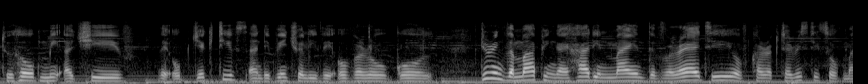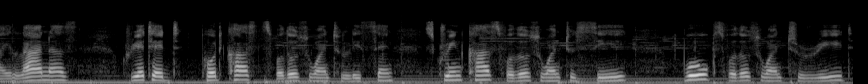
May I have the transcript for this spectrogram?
to help me achieve the objectives and eventually the overall goal. During the mapping, I had in mind the variety of characteristics of my learners, created podcasts for those who want to listen, screencasts for those who want to see, books for those who want to read,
